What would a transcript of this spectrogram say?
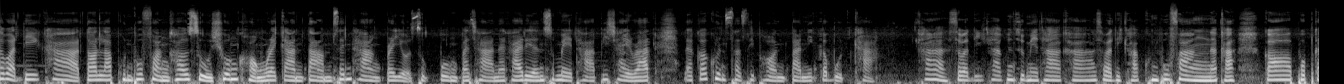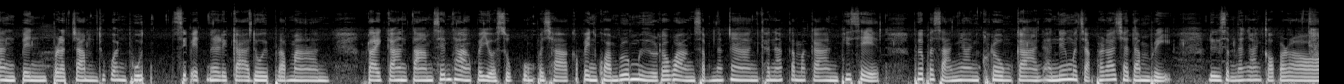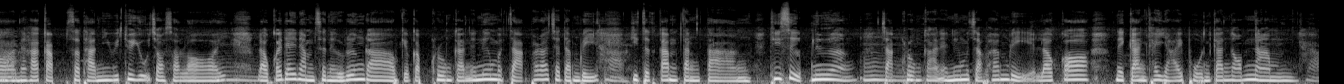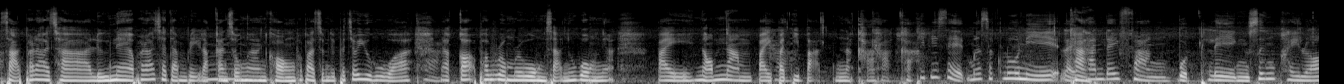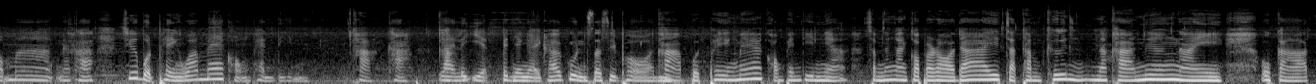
สวัสดีค่ะต้อนรับคุณผู้ฟังเข้าสู่ช่วงของรายการตามเส้นทางประโยชน์สุขปวงประชานะคะ เรียนสุเมธาพิชัยรัตน์และก็คุณสัสิพรปานิกบุตรค่ะ ค่ะ สวัสดีค่ะ คุณสุเมธาค่ะ สวัสดีครับคุณผู้ฟังนะคะ ก็พบกันเป็นประจำทุกวันพุธ 11 นาฬิกาโดยประมาณ รายการตามเส้นทางประโยชน์สุขปวงประชาก็เป็นความร่วมมือระหว่างสำนักงานคณะกรรมการพิเศษ เพื่อประสานงานโครงการอันเนื่องมาจากพระราชดำริ หรือสำนักงานกปรค่ะนะคะกับสถานีวิทยุจสร้อยเราก็ได้นำเสนอเรื่องราวเกี่ยวกับโครงการอันเนื่องมาจากพระราชดำริค่ะกิจกรรมต่างๆ ที่สืบเนื่องอืมจากโครงการอันเนื่องมาจากพระดำริ แล้วก็ในการขยายผลการน้อมนค่ะำศาสตร์พระราชา หรือแนวพระราชดำริหลักการทรงงานของพระบาทสมเด็จพระเจ้าอยู่หัวค่ะแล้วก็พระบรมวงศานุวงศ์เนี่ยไปน้อมนำไปค่ะปฏิบัตินะคะค่ะค่ะที่พิเศษเมื่อสักครู่นี้หลายค่ะท่านได้ฟังบทเพลงซึ่งไพเราะมากนะคะ ชื่อบทเพลงว่าแม่ของแผ่นดินค่ะค่ะรายละเอียดเป็นยังไงคะคุณสัสิพรค่ะ บทเพลงแม่ของแผ่นดินเนี่ยสำนักงานกปรได้จัดทำขึ้นนะคะ เนื่องในโอกาส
